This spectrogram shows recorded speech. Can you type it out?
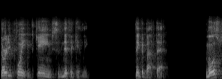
30 point game significantly. Think about that. Most,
